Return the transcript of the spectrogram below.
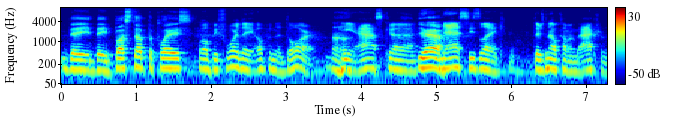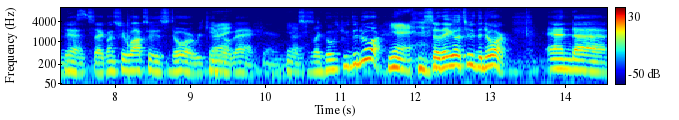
they they bust up the place. Well, before they open the door, Uh-huh. he asks uh, Yeah. Ness. He's like, "There's no coming back from this. Yeah, it's like once we walk through this door, we can't Right. go back. And Yeah. Ness is like, go through the door. Yeah. So they go through the door, and uh,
